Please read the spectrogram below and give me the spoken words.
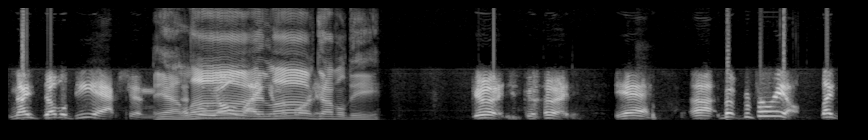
nice double D action. Yeah, That's love, what we all like I love morning. Double D. Good, good. Yes. Uh, but, but for real, like,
